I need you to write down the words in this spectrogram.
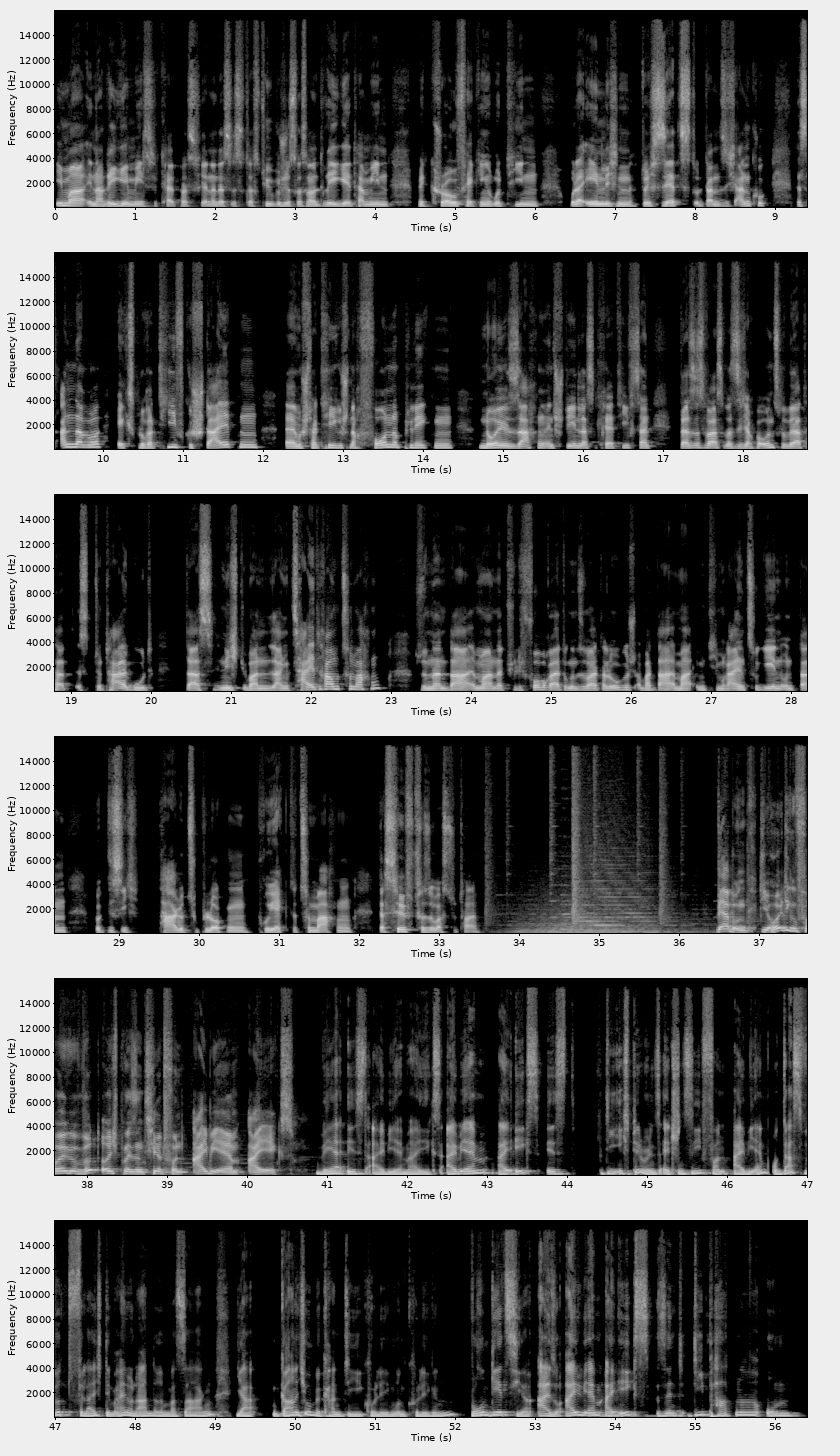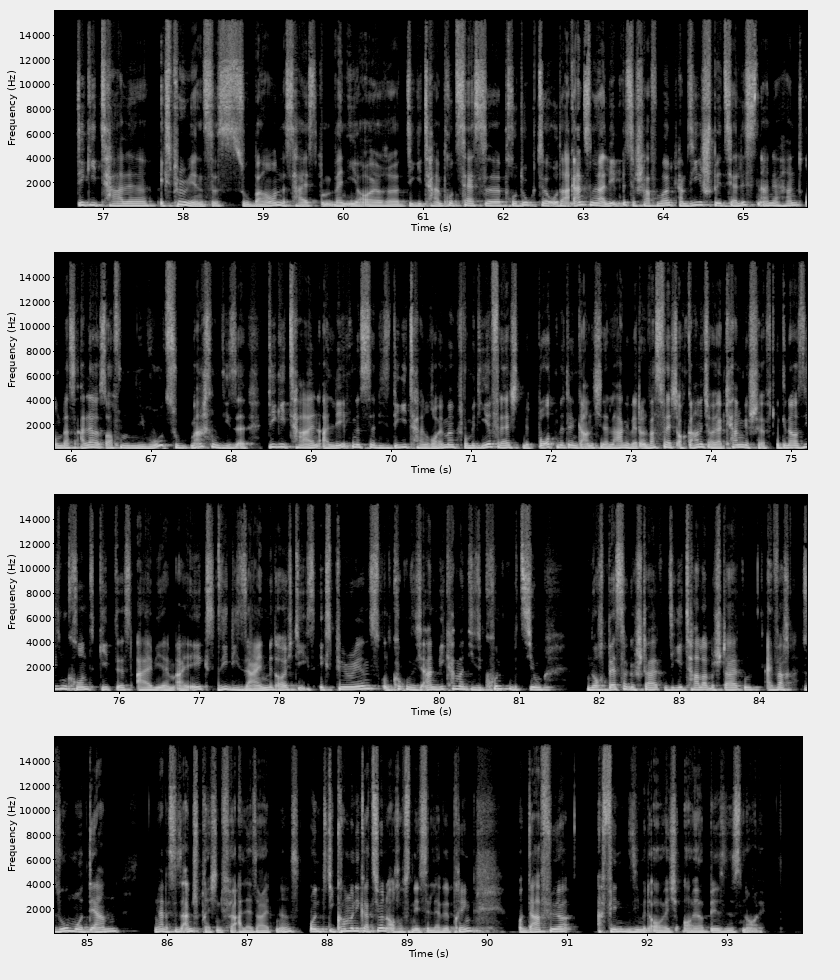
immer in einer Regelmäßigkeit passieren. Ne? Das ist das Typische, was man mit Regelterminen, mit Crow-Hacking-Routinen oder ähnlichen durchsetzt und dann sich anguckt. Das andere, explorativ gestalten, ähm, strategisch nach vorne blicken, neue Sachen entstehen lassen, kreativ sein. Das ist was, was sich auch bei uns bewährt hat, ist total gut, das nicht über einen langen Zeitraum zu machen, sondern da immer natürlich Vorbereitung und so weiter logisch, aber da immer im Team reinzugehen und dann wirklich sich Tage zu blocken, Projekte zu machen. Das hilft für sowas total. Werbung. Die heutige Folge wird euch präsentiert von IBM iX. Wer ist IBM iX? IBM iX ist die Experience Agency von IBM und das wird vielleicht dem einen oder anderen was sagen. Ja, gar nicht unbekannt, die Kollegen und Kolleginnen. Worum geht's hier? Also IBM iX sind die Partner, um digitale Experiences zu bauen. Das heißt, wenn ihr eure digitalen Prozesse, Produkte oder ganz neue Erlebnisse schaffen wollt, haben Sie Spezialisten an der Hand, um das alles auf einem Niveau zu machen, diese digitalen Erlebnisse, diese digitalen Räume, womit ihr vielleicht mit Bordmitteln gar nicht in der Lage werdet und was vielleicht auch gar nicht euer Kerngeschäft. Und genau aus diesem Grund gibt es IBM iX. Sie designen mit euch die Experience und gucken sich an, wie kann man diese Kundenbeziehung noch besser gestalten, digitaler gestalten, einfach so modern, ja, dass es ansprechend für alle Seiten ist und die Kommunikation auch aufs nächste Level bringen. Und dafür erfinden sie mit euch euer Business neu.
